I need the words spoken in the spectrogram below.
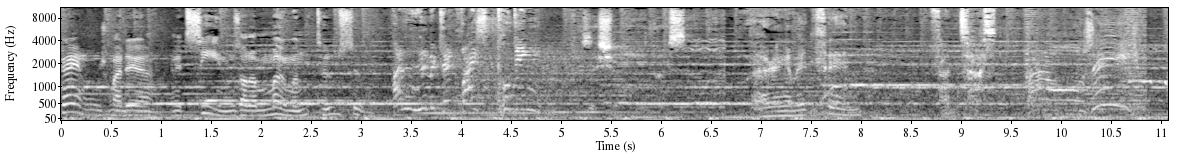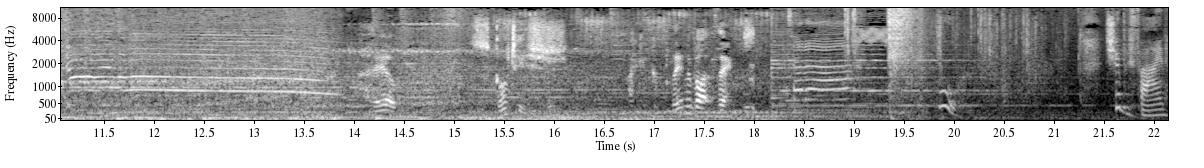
Change, my dear, and it seems on a moment too soon. Unlimited rice pudding. Position healers. Wearing a bit thin. Fantastic. Allons-y! I am Scottish. I can complain about things. Ooh. She'll be fine.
